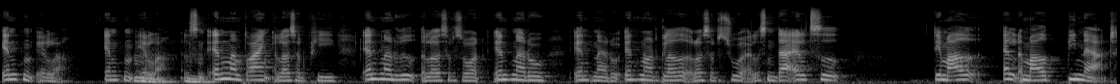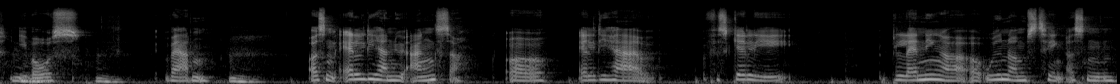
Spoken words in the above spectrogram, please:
enten eller. Enten mm. eller. Altså sådan, enten er du dreng, eller også er du pige. Enten er du hvid, eller også er du sort. Enten er du, enten er du, enten er du glad, eller også er du sur. Eller sådan, der er altid... Det er meget, alt er meget binært mm. i vores mm. verden. Mm. Og sådan alle de her nuancer, og alle de her forskellige blandinger og udenomsting, og sådan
